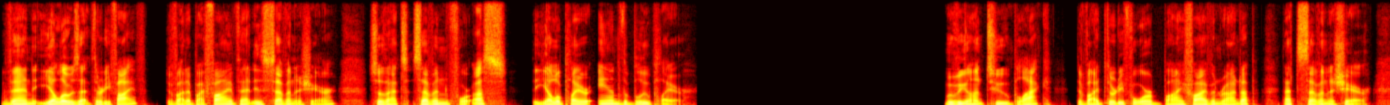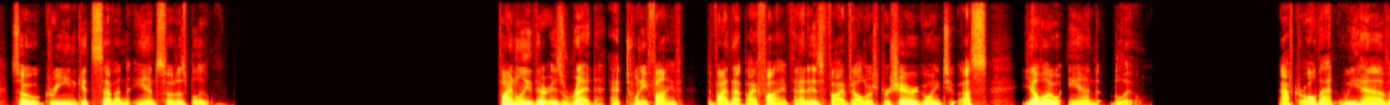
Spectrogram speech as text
Then yellow is at 35. Divided by 5, that is 7 a share. So that's 7 for us, the yellow player, and the blue player. Moving on to black, divide 34 by 5 and round up. That's 7 a share. So green gets 7 and so does blue. Finally, there is red at 25. Divide that by 5. That is $5 per share going to us, yellow and blue. After all that, we have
